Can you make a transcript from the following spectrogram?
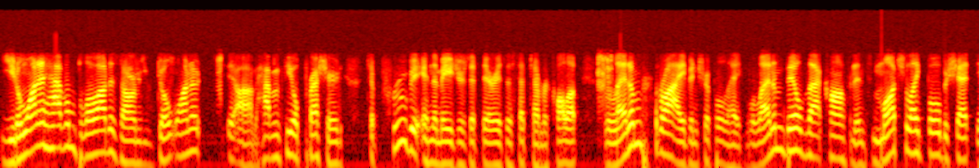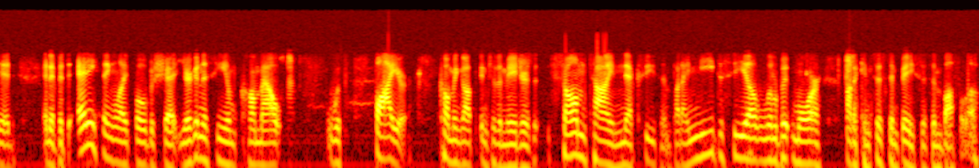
you don't want to have him blow out his arm. You don't want to um, have him feel pressured to prove it in the majors if there is a September call up. Let him thrive in AAA. Let him build that confidence, much like Bo Bichette did. And if it's anything like Bo Bichette, you're going to see him come out with fire coming up into the majors sometime next season. But I need to see a little bit more on a consistent basis in Buffalo.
